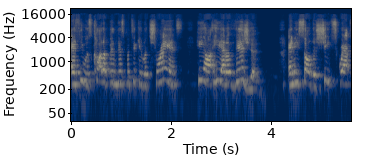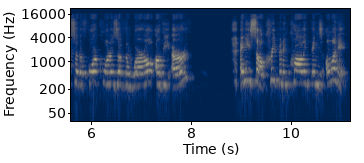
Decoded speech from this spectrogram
As he was caught up in this particular trance, he, uh, he had a vision and he saw the sheet scraps to the four corners of the world, of the earth and he saw creeping and crawling things on it.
